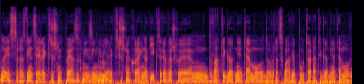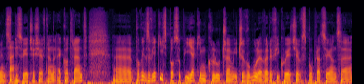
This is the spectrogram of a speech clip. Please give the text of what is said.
No jest coraz więcej elektrycznych pojazdów, między innymi mhm. elektryczne hulajnogi, które weszły mm, dwa tygodnie temu do Wrocławia, półtora tygodnia temu, więc tak. wpisujecie się w ten ekotrend. E, powiedz w jaki sposób i jakim kluczem i czy w ogóle weryfikujecie współpracujące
